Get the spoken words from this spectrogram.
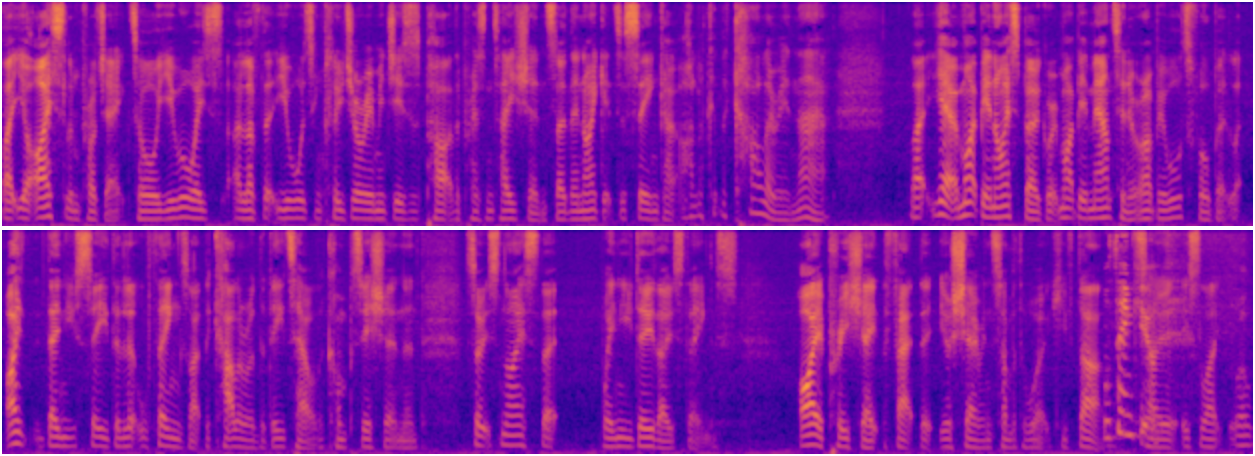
like your Iceland project, or you always. I love that you always include your images as part of the presentation. So then I get to see and go, oh, look at the color in that. like yeah, it might be an iceberg or it might be a mountain or it might be a waterfall, but like, I then you see the little things like the color or the detail, or the composition, and so it's nice that when you do those things. I appreciate the fact that you're sharing some of the work you've done. Well, thank you. So it's like, well,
